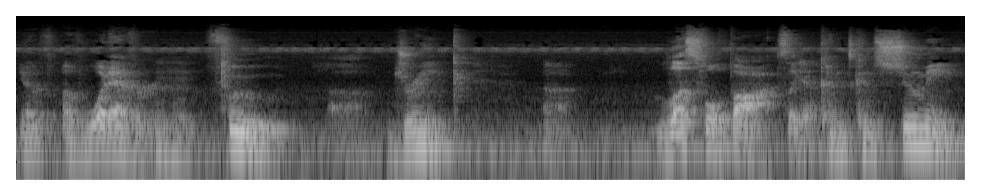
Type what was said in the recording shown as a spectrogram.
you know, of whatever, food, uh, drink, uh, lustful thoughts, like Yeah. con- consuming,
